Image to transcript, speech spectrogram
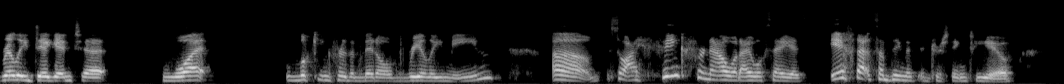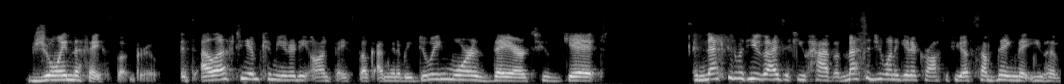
really dig into what looking for the middle really means. Um, so I think for now, what I will say is if that's something that's interesting to you, join the Facebook group. It's LFTM community on Facebook. I'm going to be doing more there to get connected with you guys. If you have a message you want to get across, if you have something that you have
